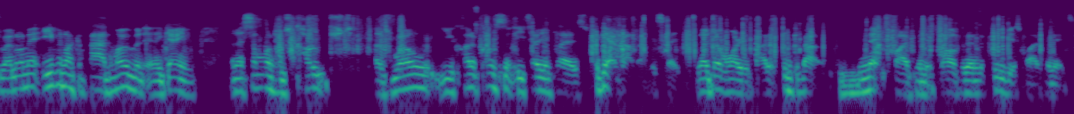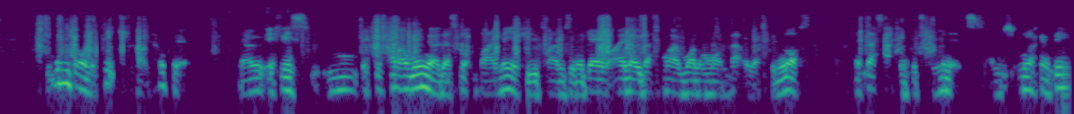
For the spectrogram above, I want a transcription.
dwell on it, even like a bad moment in a game, and as someone who's coached as well, you kind of constantly tell your players, forget about that mistake. You know, don't worry about it. Think about the next five minutes rather than the previous five minutes. But when you go on the pitch, you can't help it. You know, if it's if it's my winger that's got by me a few times in a game, I know that's my one-on-one battle that's been lost. If that's happened for ten minutes, just, all I can think,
